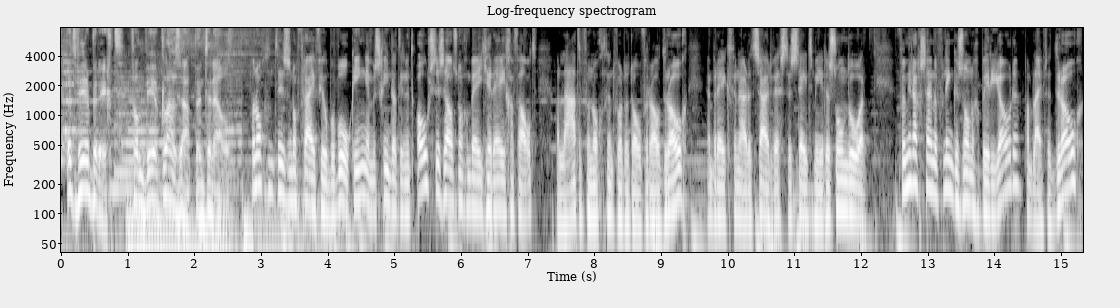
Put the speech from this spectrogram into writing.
Het weerbericht van Weerplaza.nl Vanochtend is er nog vrij veel bewolking en misschien dat in het oosten zelfs nog een beetje regen valt. Maar later vanochtend wordt het overal droog en breekt vanuit het zuidwesten steeds meer de zon door. Vanmiddag zijn er flinke zonnige perioden, dan blijft het droog...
